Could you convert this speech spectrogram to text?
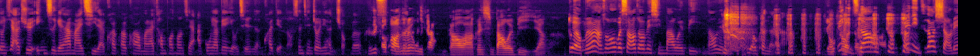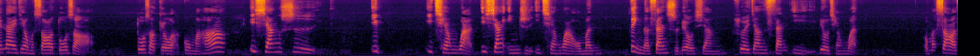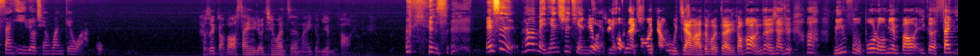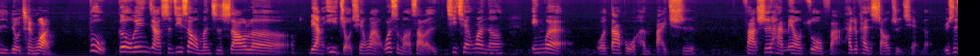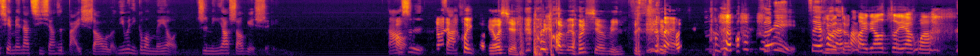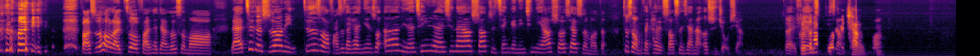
用下去，银子给他买起来，快快快，我们来通膨通起来，阿公要变有钱人，快点哦，生前就已经很穷了。可是搞不好那边物价很高啊，跟新巴威币一样啊。对，我们有想说会不会烧到最后变辛巴威币，然后我觉得 有可能啊，有可因为你知。道，因为你知道小练那一天我们烧了多少多少给我阿公吗？好像一箱是一一千万，一箱银纸一千万，我们订了三十六箱，所以这样是三亿六千万。我们烧了三亿六千万给我阿公，可是搞不好三亿六千万只能买一个面包。有没有 也是没事，他们每天吃甜你点，每有听过在天跟我讲物价嘛？对不对？搞不好你这人下去啊，民府菠萝面包一个三亿六千万，不，哥，我跟你讲，实际上我们只烧了两亿九千万，为什么少了七千万呢？因为我大伯很白痴，法师还没有做法，他就开始烧纸钱了。于是前面那七箱是白烧了，因为你根本没有指明要烧给谁。然后哦是法会款没有写，会款没有写名字，对，所以所以后来法话一定要这样吗？所以法师后来做法才讲说什么，来这个时候你这是时候法师才开始念说啊，你的亲人现在要烧纸钱给您，请你要收下什么的。这时候我们才开始烧剩下那二十九箱。对，所可以实际上是他不会被抢吗？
